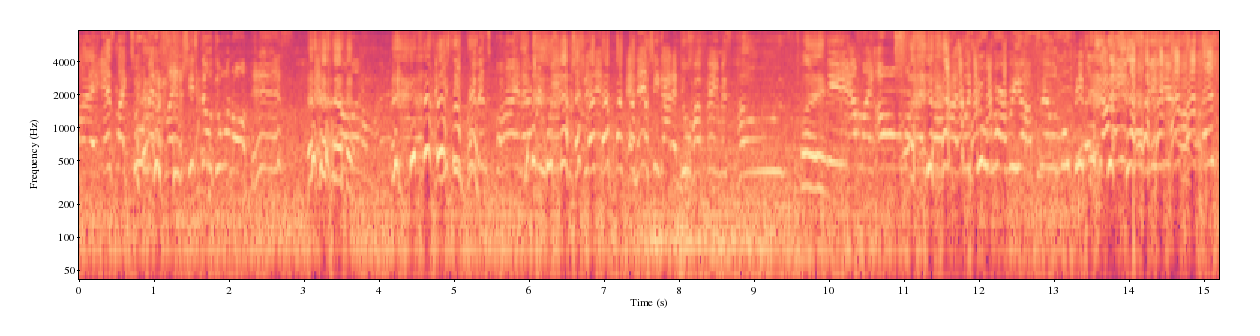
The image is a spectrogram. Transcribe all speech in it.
like, it's like two minutes later, she's still doing all this. And, and you see ribbons flying everywhere and shit. And then she got to do her famous pose. like, See, I'm like, oh my god, would you hurry up, Sailor Moon? People dying over here. What's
